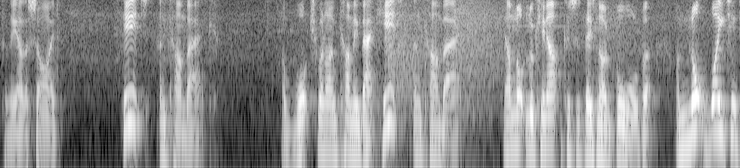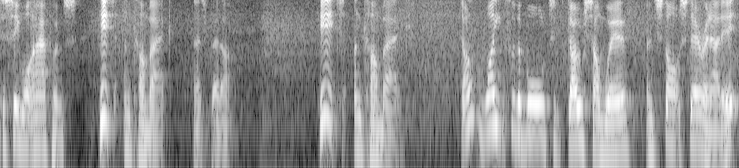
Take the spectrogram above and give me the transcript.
from the other side. Hit and come back. And watch when I'm coming back. Hit and come back. Now I'm not looking up because there's no ball, but I'm not waiting to see what happens. Hit and come back. That's better. Hit and come back. Don't wait for the ball to go somewhere and start staring at it.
